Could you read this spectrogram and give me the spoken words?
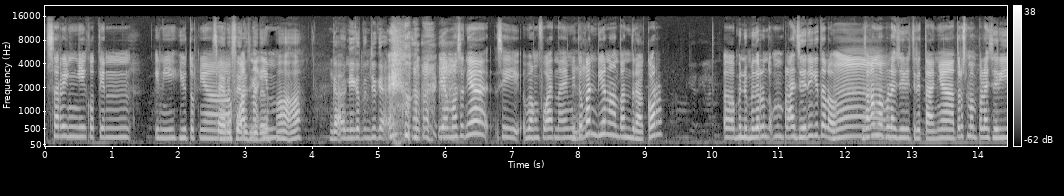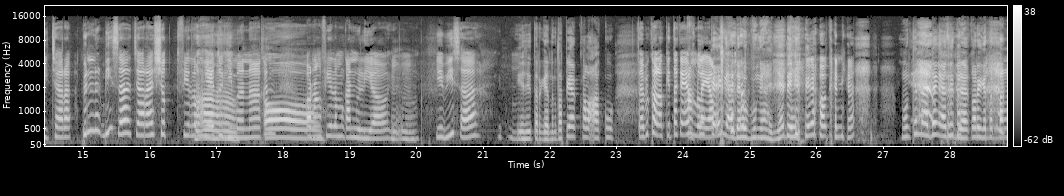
sering ngikutin ini YouTube-nya Fuad gitu. Naim. Heeh. Nggak ngikutin juga. Ya maksudnya si Bang Fuad Naim itu kan dia nonton drakor eh, bener-bener untuk mempelajari gitu loh. Misalkan mempelajari ceritanya, terus mempelajari cara bener bisa cara shoot filmnya itu gimana. Kan Oh. orang film kan beliau gitu. Ya bisa. Ya sih tergantung. Tapi ya kalau aku Tapi kalau kita kayak Aku kayak gak ada hubungannya deh. Makanya. Mungkin ada gak sih drakor yang tentang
